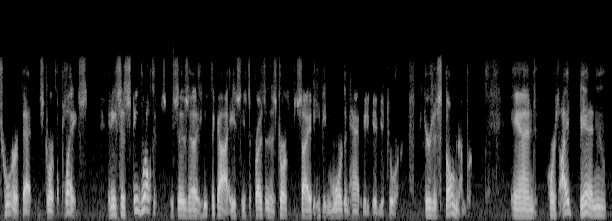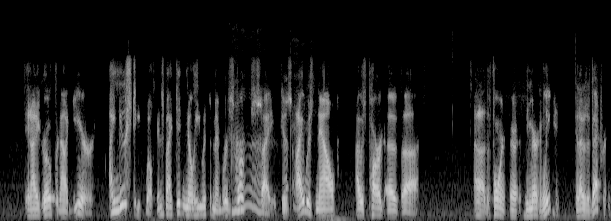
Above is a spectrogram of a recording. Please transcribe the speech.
tour of that historical place. And he says, Steve Wilkins. He says, uh, he's the guy. He's, he's the president of the Historical Society. He'd be more than happy to give you a tour. Here's his phone number. And of course, I'd been in Ida Grove for now a year. I knew Steve Wilkins, but I didn't know he was a member of the Historical Ah, Society because okay. I was now, I was part of uh, uh, the foreign, uh, the American Legion because I was a veteran,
